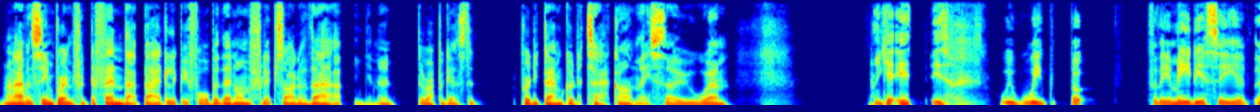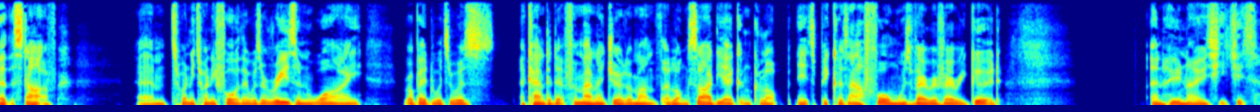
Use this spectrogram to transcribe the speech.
And I haven't seen Brentford defend that badly before. But then on the flip side of that, you know, they're up against a pretty damn good attack, aren't they? So, um, yeah, it is. We we but for the immediacy at the start of um, 2024, there was a reason why Rob Edwards was a candidate for manager of the month alongside Jurgen Klopp. It's because our form was very, very good. And who knows? You just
